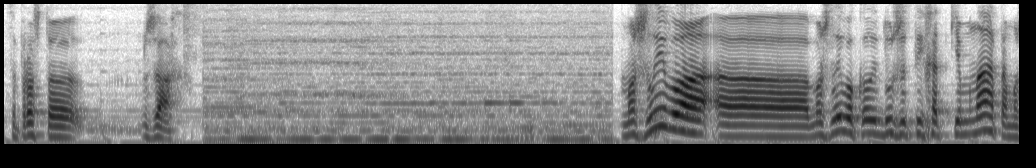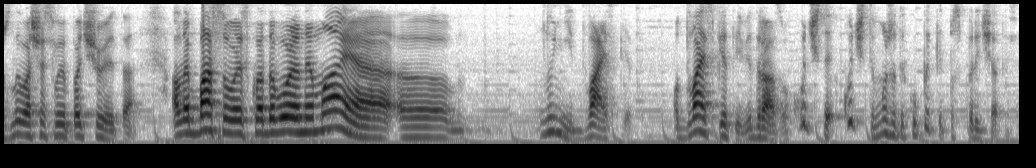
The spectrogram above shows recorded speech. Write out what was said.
Це просто жах. Можливо, е, можливо, коли дуже тиха кімната, можливо, щось ви почуєте. Але басової складової немає. Е, ну ні, 2 з 5. От 2 із 5 відразу. Хочете, хочете, можете купити, посперечатися.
